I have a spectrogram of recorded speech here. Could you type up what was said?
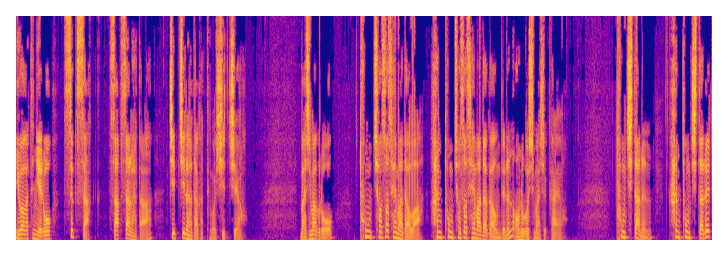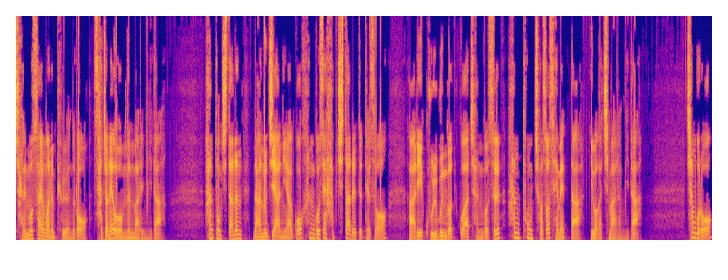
이와 같은 예로 쓱싹, 쌉쌀하다, 찝찝하다 같은 것이 있지요. 마지막으로 통쳐서 세마다와 한 통쳐서 세마다 가운데는 어느 것이 맞을까요? 통치다는 한 통치다를 잘못 사용하는 표현으로 사전에 없는 말입니다. 한 통치다는 나누지 아니하고 한 곳에 합치다를 뜻해서 알이 굵은 것과 잔 것을 한 통 쳐서 셈했다. 이와 같이 말합니다. 참고로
